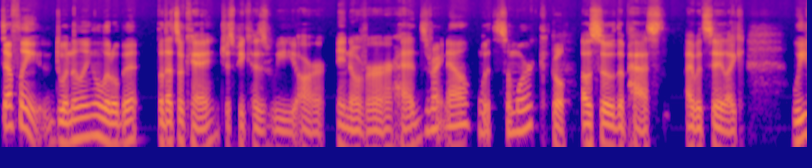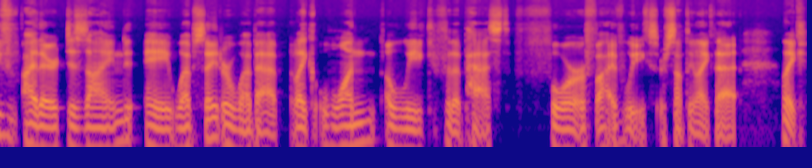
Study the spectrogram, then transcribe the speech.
definitely dwindling a little bit, but that's okay just because we are in over our heads right now with some work. Cool. Also the past I would say like we've either designed a website or web app like one a week for the past 4 or 5 weeks or something like that. Like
